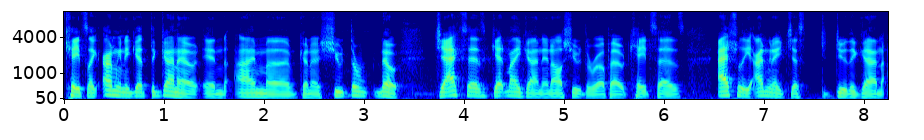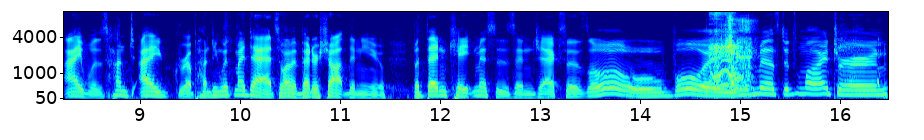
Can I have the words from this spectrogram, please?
Kate's like, "I'm gonna get the gun out, and I'm uh, gonna shoot the." No, Jack says, "Get my gun, and I'll shoot the rope out." Kate says, "Actually, I'm gonna just do the gun. I was hunt. I grew up hunting with my dad, so I'm a better shot than you." But then Kate misses, and Jack says, "Oh boy, you missed. It's my turn."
